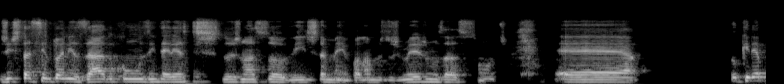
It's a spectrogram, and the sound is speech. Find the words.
A gente está sintonizado com os interesses dos nossos ouvintes também, falamos dos mesmos assuntos. É, eu queria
